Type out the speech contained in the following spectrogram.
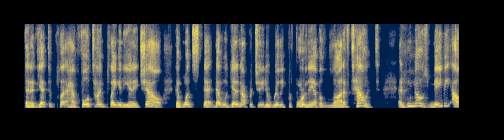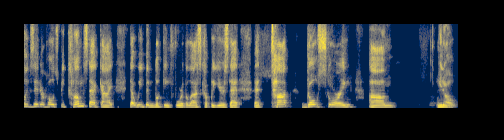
that have yet to play, have full time playing in the NHL that once that, that will get an opportunity to really perform. They have a lot of talent. And who knows, maybe Alexander Holtz becomes that guy that we've been looking for the last couple years, that that top goal scoring, um, you know,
